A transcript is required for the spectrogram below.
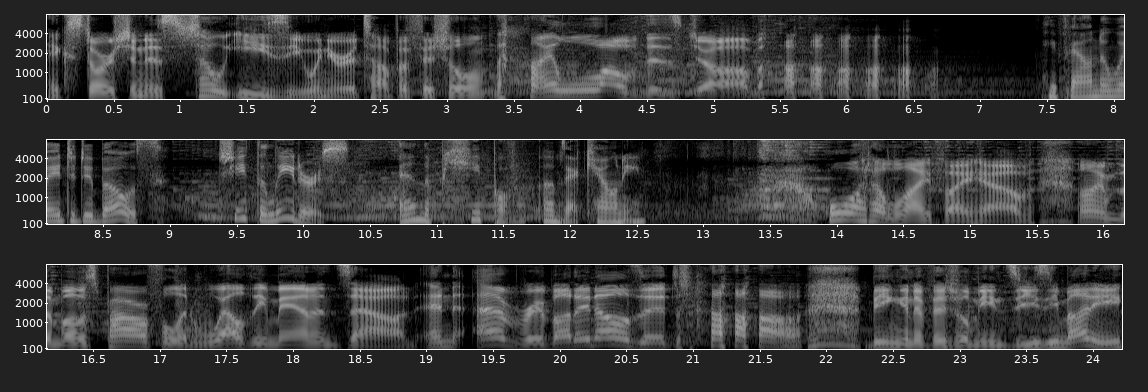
extortion is so easy when you're a top official. I love this job. He found a way to do both cheat the leaders and the people of that county. What a life I have. I'm the most powerful and wealthy man in town, and everybody knows it. Being an official means easy money,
